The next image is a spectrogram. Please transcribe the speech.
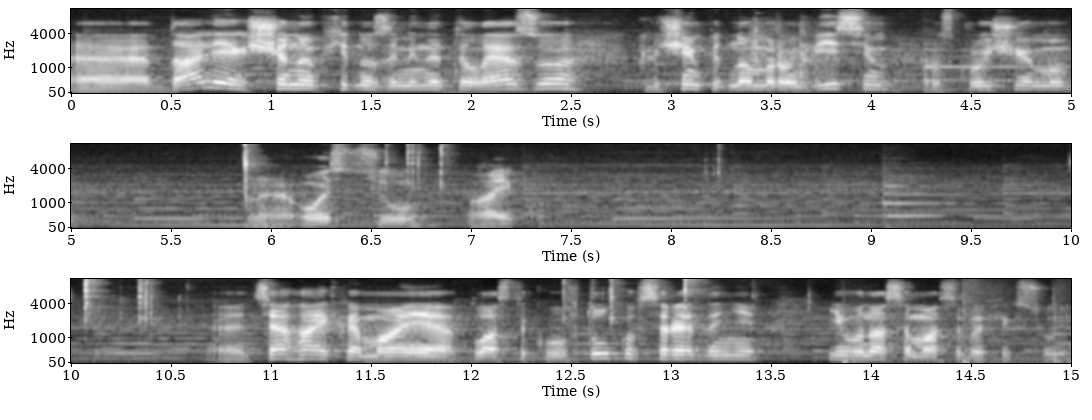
Е, Далі, якщо необхідно замінити лезо, ключем під номером 8 розкручуємо е, ось цю гайку. Ця гайка має пластикову втулку всередині і вона сама себе фіксує.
